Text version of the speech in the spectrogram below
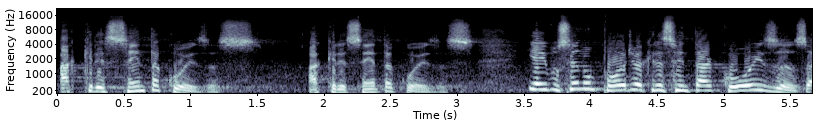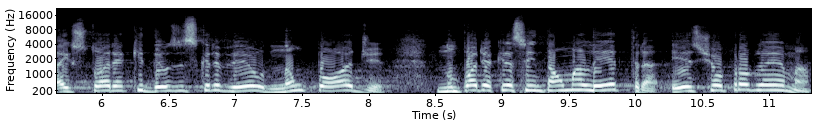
acrescenta coisas. Acrescenta coisas. E aí você não pode acrescentar coisas à história que Deus escreveu. Não pode. Não pode acrescentar uma letra. Este é o problema.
